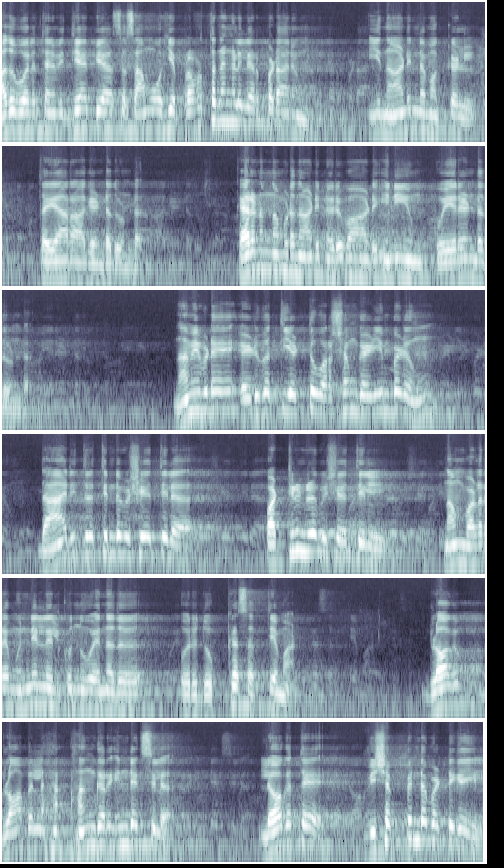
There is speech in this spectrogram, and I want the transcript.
അതുപോലെ തന്നെ വിദ്യാഭ്യാസ സാമൂഹ്യ പ്രവർത്തനങ്ങളിൽ ഏർപ്പെടാനും ഈ നാടിന്റെ മക്കൾ തയ്യാറാകേണ്ടതുണ്ട്. കാരണം നമ്മുടെ നാടിന് ഒരുപാട് ഇനിയും ഉയരേണ്ടതുണ്ട്. നാം ഇവിടെ എഴുപത്തിയെട്ട് വർഷം കഴിയുമ്പോഴും ദാരിദ്ര്യത്തിന്റെ വിഷയത്തിൽ പട്ടിണിയുടെ വിഷയത്തിൽ നാം വളരെ മുന്നിൽ നിൽക്കുന്നു എന്നത് ഒരു ദുഃഖ സത്യമാണ് ഗ്ലോ ഗ്ലോബൽ ഹങ്കർ ഇൻഡെക്സിൽ ലോകത്തെ വിശപ്പിന്റെ പട്ടികയിൽ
